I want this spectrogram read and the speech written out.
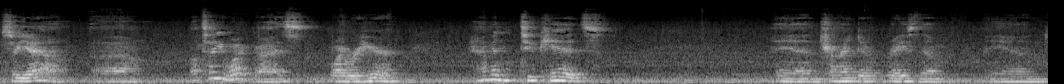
so yeah, uh, I'll tell you what, guys, why we're here, having two kids and trying to raise them and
